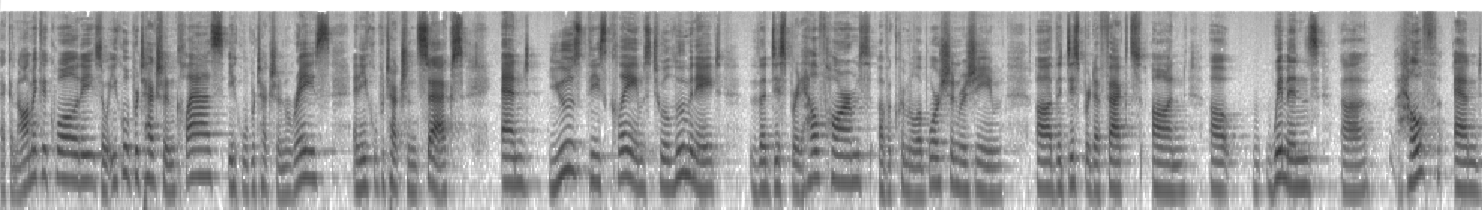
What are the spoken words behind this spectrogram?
economic equality, so equal protection class, equal protection race, and equal protection sex, and used these claims to illuminate the disparate health harms of a criminal abortion regime, uh, the disparate effects on uh, women's uh, health and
